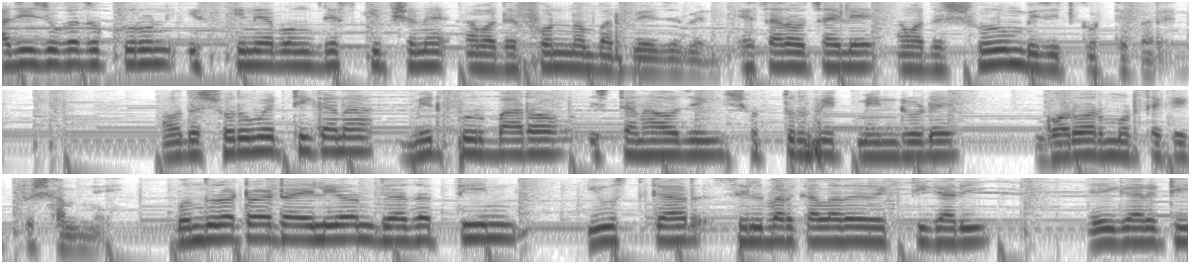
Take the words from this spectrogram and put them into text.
আজই যোগাযোগ করুন স্ক্রিনে এবং ডেসক্রিপশনে আমাদের ফোন নাম্বার পেয়ে যাবেন। এছাড়াও চাইলে আমাদের শোরুম ভিজিট করতে পারেন। আমাদের শোরুমের ঠিকানা মিরপুর বারো ইস্টার্ন হাউজিং সত্তর ফিট মেইন রোডে গরোয়ার মোড় থেকে একটু সামনে। বন্ধুরা টয়োটা এলিয়ন দু হাজার তিন ইউজড কার সিলভার কালারের একটি গাড়ি। এই গাড়িটি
